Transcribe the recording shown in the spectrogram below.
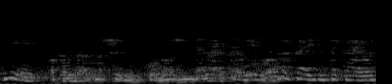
С ней. А когда отношения исполнились? Она же не Да, такая была. какая-то такая вот.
